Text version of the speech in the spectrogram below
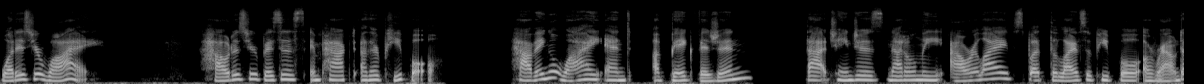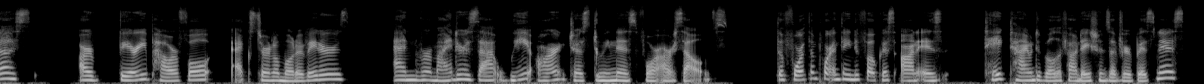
What is your why? How does your business impact other people? Having a why and a big vision that changes not only our lives, but the lives of people around us are very powerful external motivators and reminders that we aren't just doing this for ourselves. The fourth important thing to focus on is take time to build the foundations of your business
